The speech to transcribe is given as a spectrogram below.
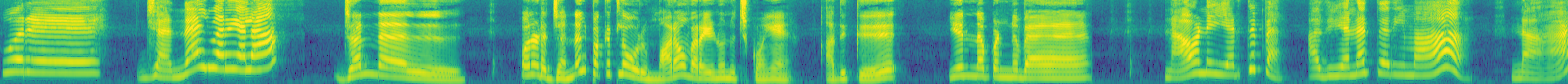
ஒரு ஜன்னல் வரையலாம். ஜன்னல். உன்னோட ஜன்னல் பக்கத்துல ஒரு மரம் வரையணும்னு வச்சுக்கோயேன் அதுக்கு என்ன பண்ணுவ? நான் ஒன்று எடுத்துப்பேன். அது என்ன தெரியுமா? நான்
